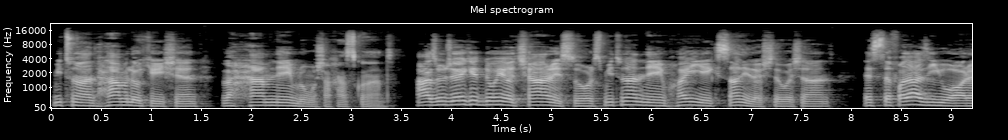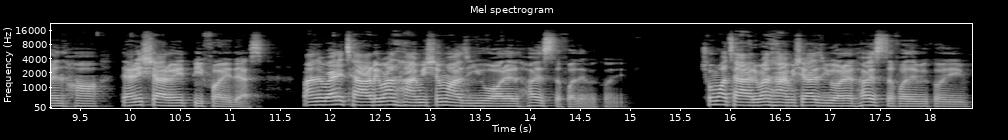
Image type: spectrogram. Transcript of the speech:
می‌تونند هم location و هم name رو مشخص کنند. از اونجایی که دو یا چند resource می‌تونن name های یکسانی داشته باشند استفاده از URN ها در این شرایط بیفایده است. بنابراین تقریبا همیشه ما از URL ها استفاده می‌کنیم. چون ما تقریبا همیشه از URL ها استفاده می‌کنیم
